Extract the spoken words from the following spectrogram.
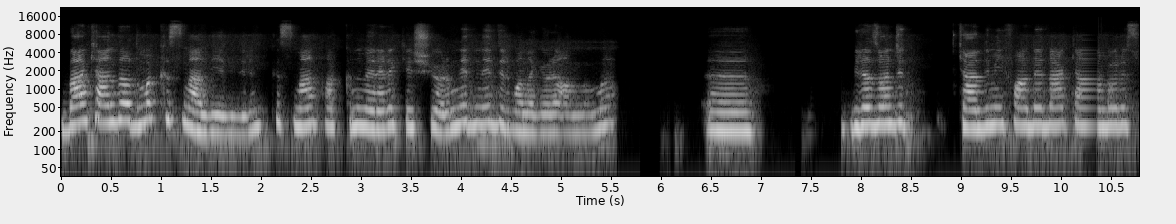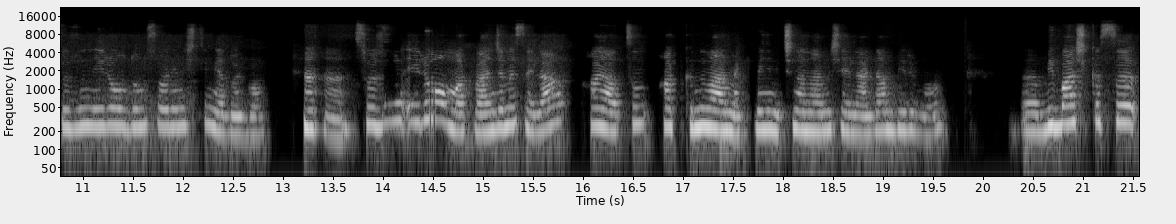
Ben kendi adıma kısmen diyebilirim. Kısmen hakkını vererek yaşıyorum. Ne, nedir bana göre anlamı? Ee, biraz önce kendimi ifade ederken böyle sözünün eri olduğumu söylemiştim ya Duygu. Sözünün eri olmak bence mesela hayatın hakkını vermek. Benim için önemli şeylerden biri bu. Ee, bir başkası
